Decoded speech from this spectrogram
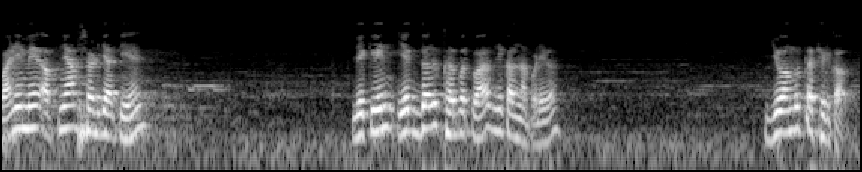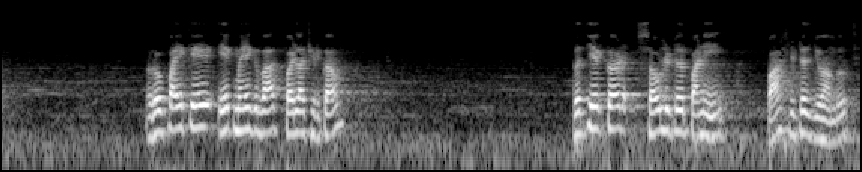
पानी में अपने आप सड़ जाती हैं, लेकिन एक दल खरपतवार निकालना पड़ेगा। जीवामृत का छिड़काव। रोपाई के एक महीने के बाद पहला छिड़काव। प्रति एकड़ 100 लीटर पानी 5 लीटर जीवामृत।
